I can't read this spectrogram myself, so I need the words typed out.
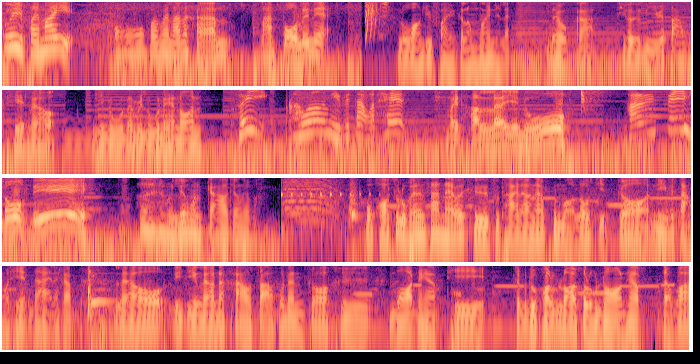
เฮ้ยไฟไหม้ โอ้ไฟไหม้ร้านอาหาร ร้านโปรดเลยเนี่ย ระหว่างที่ไฟกำลังไหม้เนี่ยแหละได้โอกาสที่เราจะหนีไปต่างประเทศแล้วยายหนูน่าไม่รู้แน่นอน เฮ้ยเขากำลังหนีไปต่างประเทศ ไม่ทันแล้วยายหนูฮันสิโชคดีเฮ้ยทำไมเรื่องมันกาวจังเลยวะผมขอสรุปให้สั้นๆนะก็คือสุดท้ายแล้วนะครับคุณหมอโรคจิตก็หนีไปต่างประเทศได้นะครับ แล้วจริงๆแล้วนักข่าวสาวคนนั้นก็คือบอสนะครับที่จะมาดูความเรียบร้อยของลูกน้องนะครับ แต่ว่า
